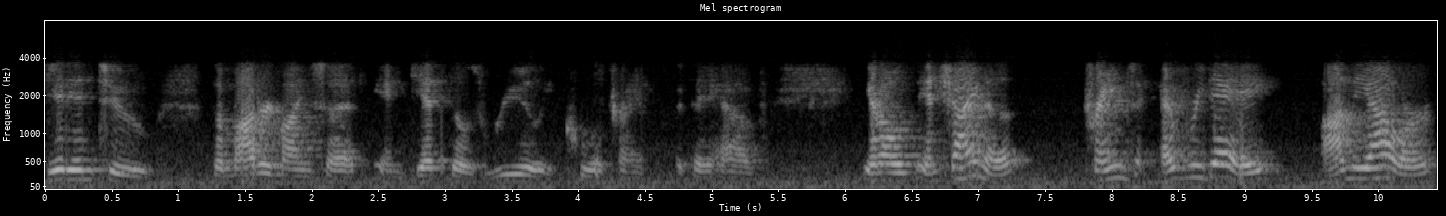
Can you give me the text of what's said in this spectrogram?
get into the modern mindset and get those really cool trains that they have. You know, in China, trains every day on the hour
